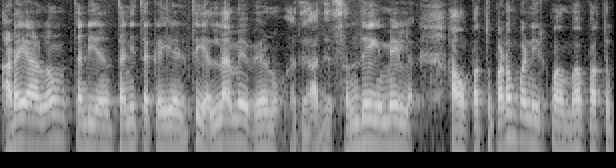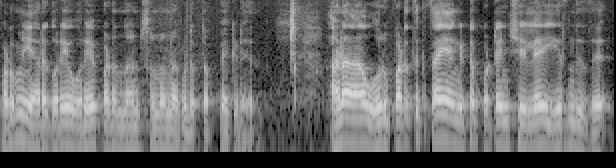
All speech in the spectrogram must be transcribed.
அடையாளம் தனி தனித்த கையெழுத்து எல்லாமே வேணும். அது அது சந்தேகமே இல்லை. அவன் பத்து படம் பண்ணியிருப்பான்பா பத்து படமும் ஏறக்குறைய ஒரே படம் தான் சொன்னா கூட தப்பே கிடையாது. ஆனால் ஒரு படத்துக்கு தான் என்கிட்ட பொட்டென்ஷியலே இருந்தது.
